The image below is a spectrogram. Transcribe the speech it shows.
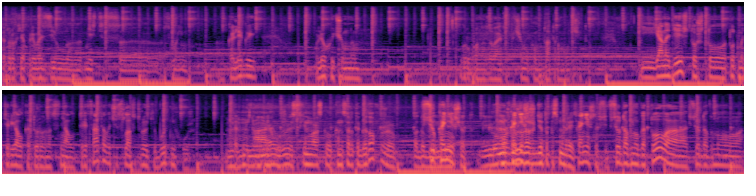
которых я привозил э, вместе с, э, с моим э, коллегой Лехой Чумным. Группа называется «Почему коммутатор молчит». И я надеюсь, то, что тот материал, который он отснял 30 числа в стройке, будет не хуже. Как минимум. А уже с январского концерта готов уже подобный Все, конечно. Отчет? Его можно конечно, даже где-то посмотреть? Конечно, все, все давно готово, все давно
